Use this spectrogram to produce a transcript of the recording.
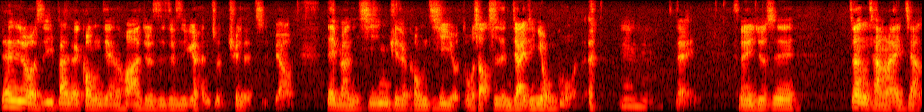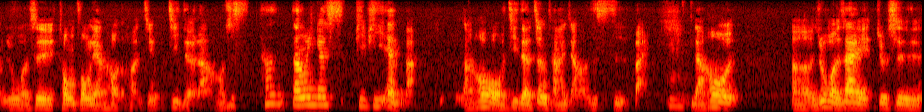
但是如果是一般的空间的话，就是这是一个很准确的指标，代表你吸进去的空气有多少是人家已经用过的。嗯，对，所以就是正常来讲，如果是通风良好的环境，我记得啦，好像是它单位应该是 ppm 吧，然后我记得正常来讲好像是四百，嗯然后呃，如果在就是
